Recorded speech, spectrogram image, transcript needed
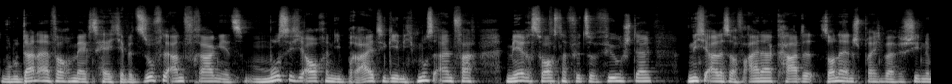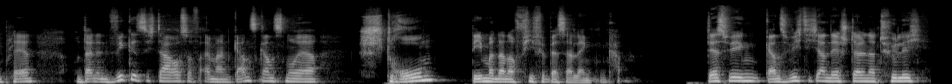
wo du dann einfach merkst, hey, ich habe jetzt so viele Anfragen, jetzt muss ich auch in die Breite gehen, ich muss einfach mehr Ressourcen dafür zur Verfügung stellen, nicht alles auf einer Karte, sondern entsprechend bei verschiedenen Playern und dann entwickelt sich daraus auf einmal ein ganz, ganz neuer Strom, den man dann auch viel, viel besser lenken kann. Deswegen ganz wichtig an der Stelle natürlich,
